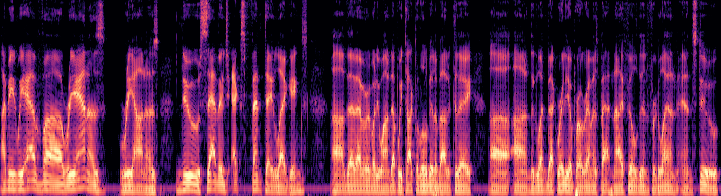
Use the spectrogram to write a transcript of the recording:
I mean, we have uh, Rihanna's Rihanna's new Savage X Fenty leggings uh, that everybody wound up. We talked a little bit about it today uh, on the Glenn Beck radio program as Pat and I filled in for Glenn and Stu.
